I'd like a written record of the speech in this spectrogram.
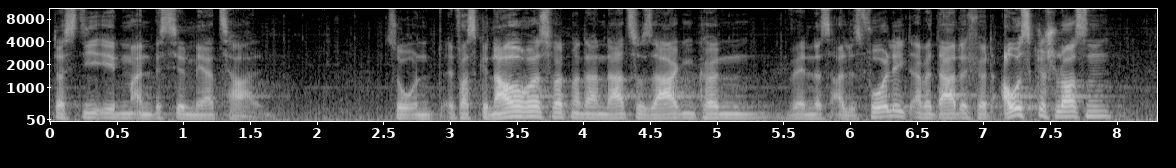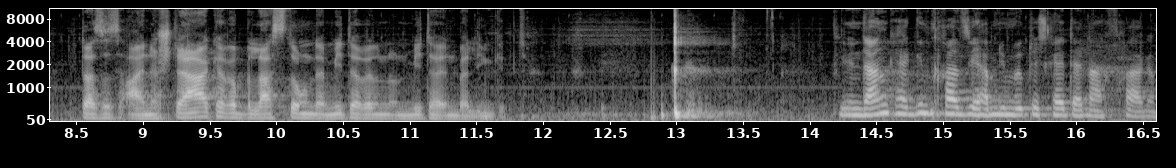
dass die eben ein bisschen mehr zahlen. So, und etwas genaueres wird man dann dazu sagen können, wenn das alles vorliegt, aber dadurch wird ausgeschlossen, dass es eine stärkere Belastung der Mieterinnen und Mieter in Berlin gibt. Vielen Dank, Herr Gintra. Sie haben die Möglichkeit der Nachfrage.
